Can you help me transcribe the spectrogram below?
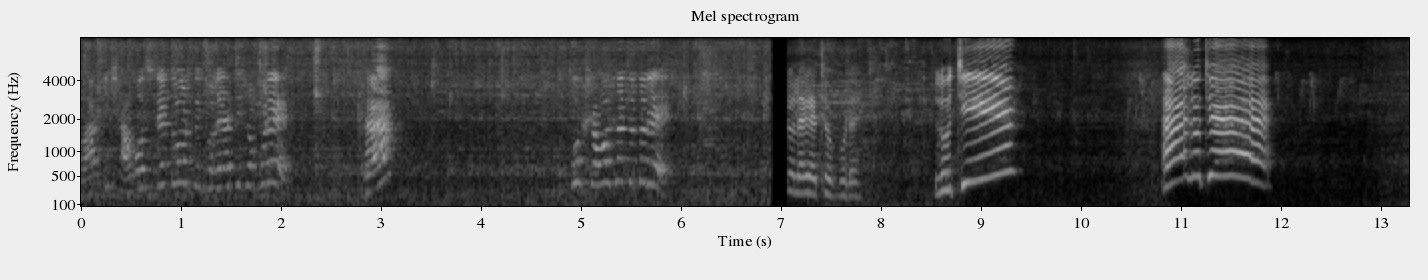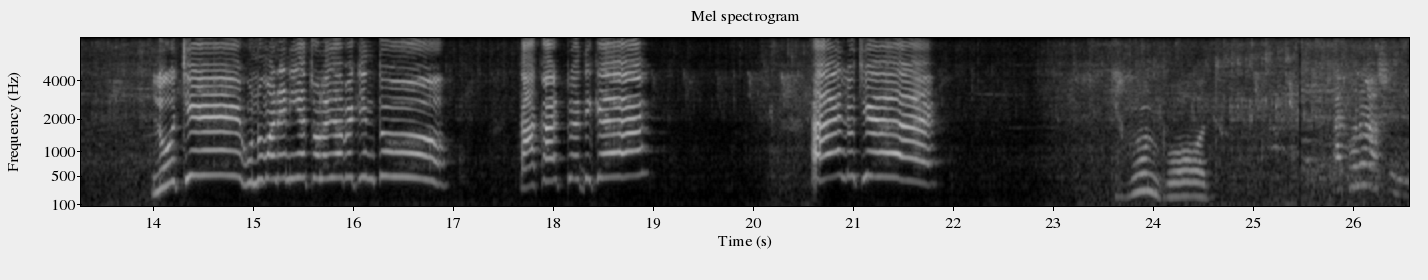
বাবা কি সাহস রে তোর তুই চলে যাচ্ছিস ওপরে হ্যাঁ খুব সাহস আছে তোরে চলে গেছে ওপরে লুচি? হ্যাঁ লুচি! লুচি হনুমানে নিয়ে চলে যাবে কিন্তু। টাকা একটু এদিকে। হ্যাঁ লুচি! কেমন বধ এখনও আসেনি।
